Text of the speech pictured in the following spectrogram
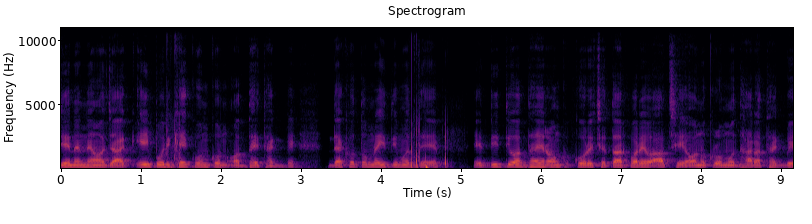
জেনে নেওয়া যাক, এই পরীক্ষায় কোন কোন অধ্যায় থাকবে। দেখো তোমরা ইতিমধ্যে এই দ্বিতীয় অধ্যায়ের অঙ্ক করেছে তারপরেও আছে অনুক্রম ধারা থাকবে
